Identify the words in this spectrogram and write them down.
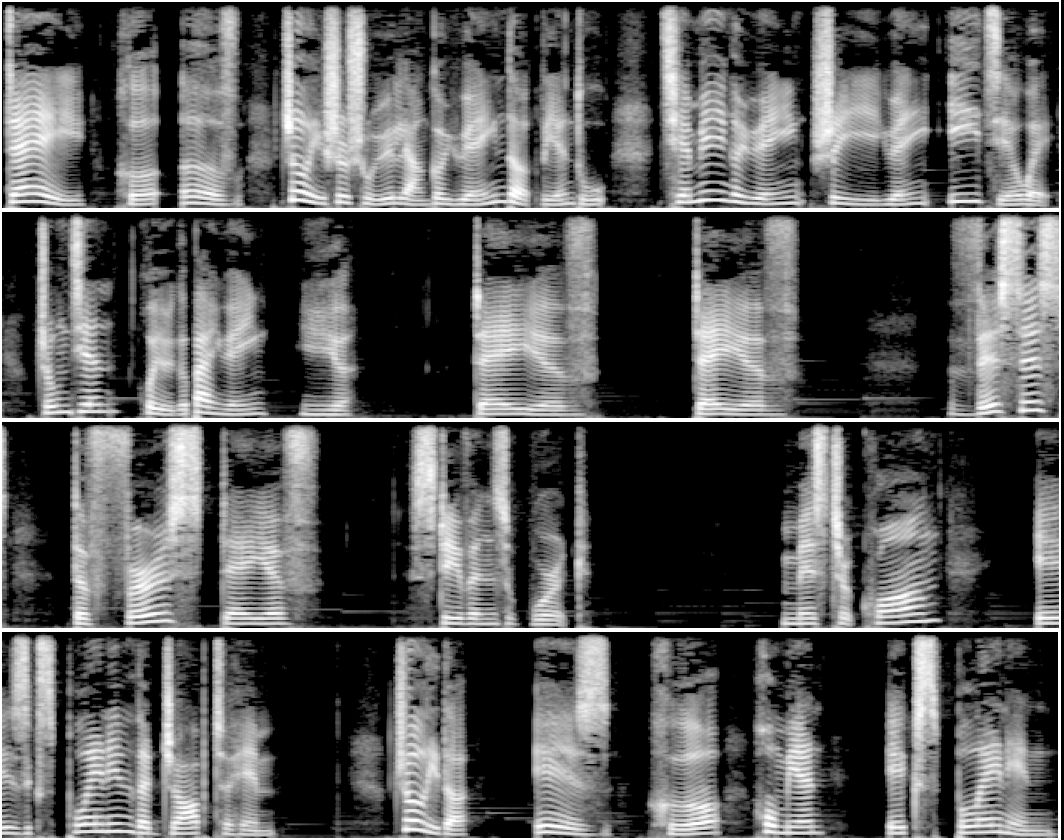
day 和 of 这里是属于两个元音的连读，前面一个元音是以元音 e 结尾，中间会有一个半元音 Day of day of this is the first day of Steven's work. Mr. Kang is explaining the job to him. 这里的 is 和后面 explaining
